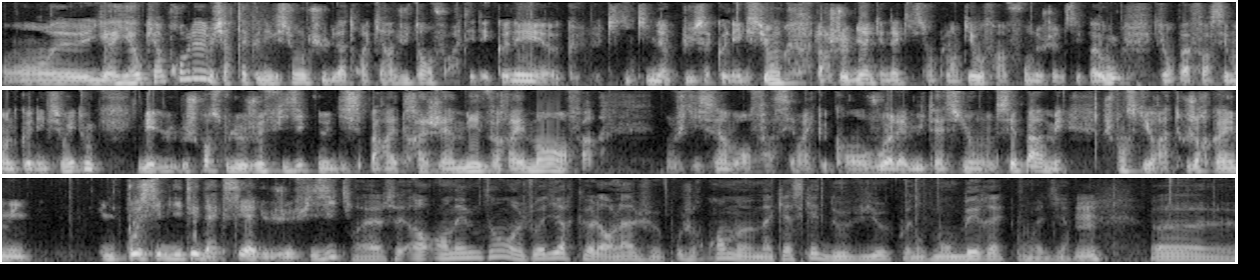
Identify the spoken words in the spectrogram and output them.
il y, a, aucun problème. Cher ta connexion, tu l'as trois quarts du temps. Faut arrêter de déconner. euh, qui n'a plus sa connexion Alors je veux bien qu'il y en a qui sont planqués au fin fond de je ne sais pas où, qui n'ont pas forcément de connexion et tout. Mais je pense que le jeu physique ne disparaîtra jamais vraiment. Enfin, je dis ça, bon, enfin, c'est vrai que quand on voit la mutation, on ne sait pas, mais je pense qu'il y aura toujours quand même une, une possibilité d'accès à du jeu physique. Ouais, c'est- alors, en même temps, je dois dire que alors là, je, je reprends ma casquette de vieux, quoi, donc mon béret, on va dire. Mhm. Euh,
